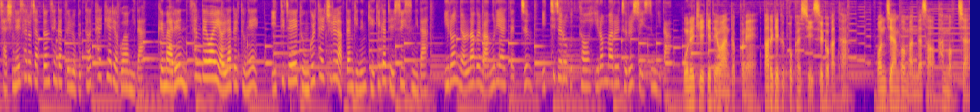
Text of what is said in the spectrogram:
자신을 사로잡던 생각들로부터 탈피하려고 합니다. 그 말은 상대와의 연락을 통해 이티제의 동굴 탈출을 앞당기는 계기가 될 수 있습니다. 이런 연락을 마무리할 때쯤 이티제로부터 이런 말을 들을 수 있습니다. 오늘 길게 대화한 덕분에 빠르게 극복할 수 있을 것 같아. 언제 한번 만나서 밥 먹자.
